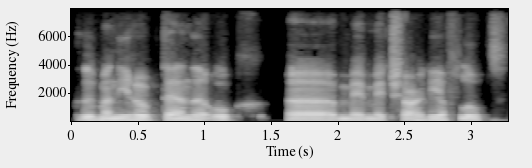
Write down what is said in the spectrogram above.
de manier waarop het einde ook uh, met, met Charlie afloopt.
